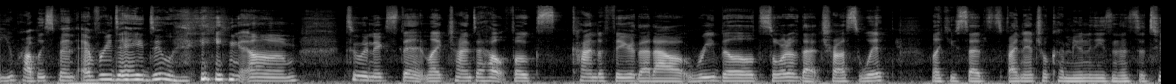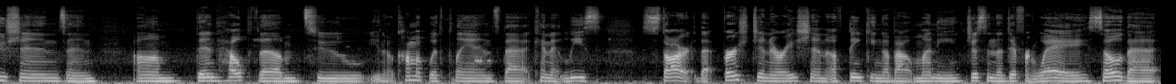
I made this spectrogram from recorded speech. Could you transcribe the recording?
you probably spend every day doing, um, to an extent, like trying to help folks kind of figure that out, rebuild sort of that trust with, like you said, financial communities and institutions, and um, then help them to you know come up with plans that can at least start that first generation of thinking about money just in a different way so that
